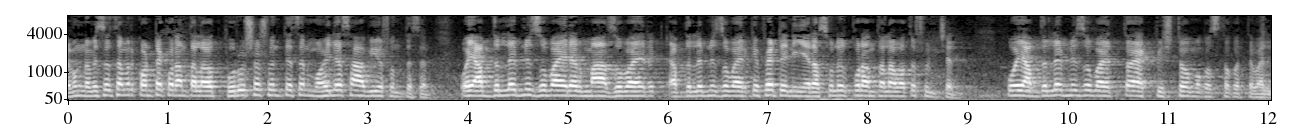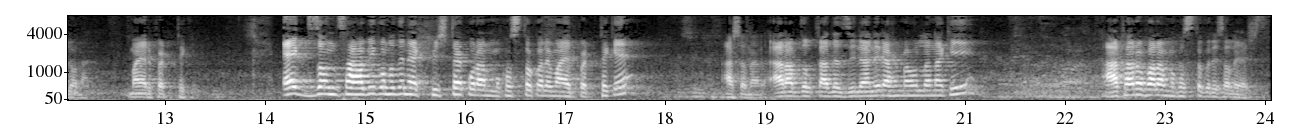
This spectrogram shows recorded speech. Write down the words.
এবং নবী সালামের কণ্ঠে কোরআন তালাওয়াত, পুরুষও শুনতেছেন, মহিলা সাহাবিও শুনতেছেন। ওই আবদুল্লাবনী জোবাইরের মা জোবাইর আবদুল্লাবনী জোবাইরকে ফেটে নিয়ে রাসুলের কোরআন তালাওয়াতও শুনছেন। ওই আবদুল্লাবনী জোবাইর তো এক পৃষ্ঠ মুখস্থ করতে পারল না, মায়ের পেট থেকে। একজন সাহাবি কোনোদিন এক পৃষ্ঠা কোরআন মুখস্থ করে মায়ের পেট থেকে আসে না। আর আব্দুল কাদের জিলানি রাহমাউল্লাহ নাকি আঠারো পারা মুখস্থ করে চলে আসছে।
